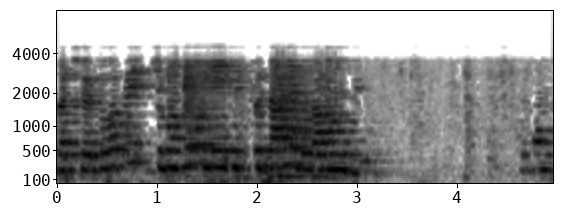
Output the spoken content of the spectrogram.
зачитувати, чи можливо є якісь питання до даного звіту? Питання.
